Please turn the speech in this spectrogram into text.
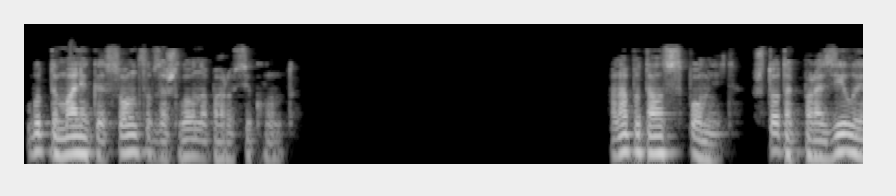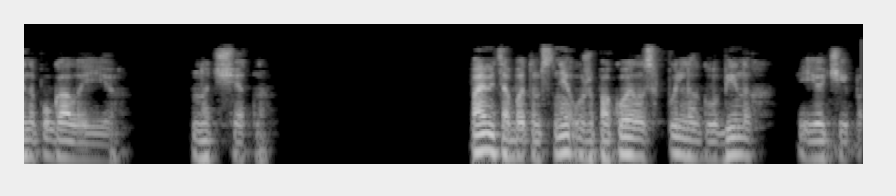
будто маленькое солнце взошло на пару секунд. Она пыталась вспомнить, что так поразило и напугало ее, но тщетно. Память об этом сне уже покоилась в пыльных глубинах ее чипа.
